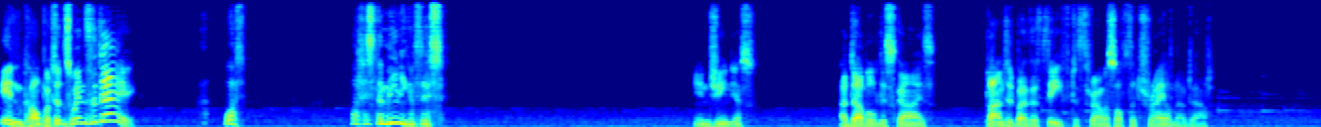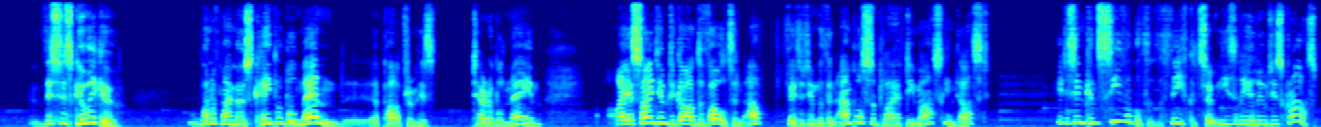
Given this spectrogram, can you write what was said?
Incompetence wins the day! What? What is the meaning of this? Ingenious. A double disguise. Planted by the thief to throw us off the trail, no doubt. This is Guigu, one of my most capable men, uh, apart from his terrible name. I assigned him to guard the vault and outfitted him with an ample supply of demasking dust. It is inconceivable that the thief could so easily elude his grasp.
